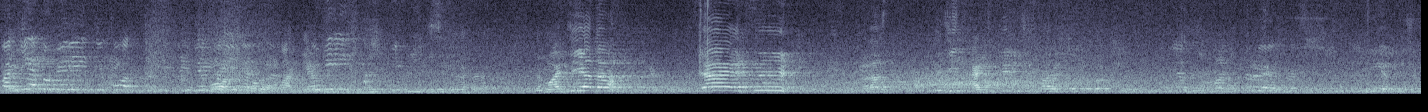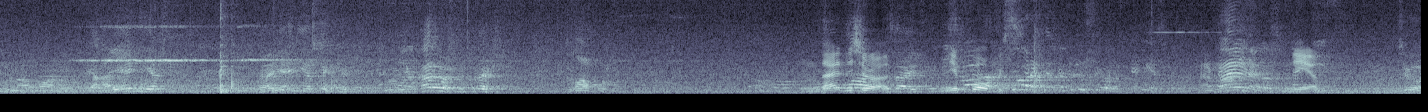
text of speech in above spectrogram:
Пакет уберите, господи. Уберите. Домодедово! Яйцы! Раз. Идите, а теперь идите смотреть, что тут вообще. Нет, почему наоборот? Я- А я нет. А я нет. У меня хороший трэш. Лапу. Дайте еще раз. Не в фокусе. Нормально? Нет. Чего?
